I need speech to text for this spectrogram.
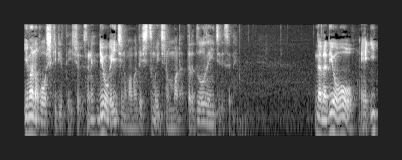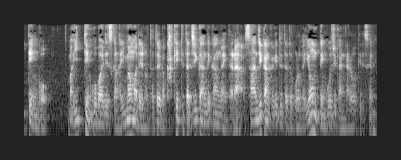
今の方式で言って一緒ですね。量が1のままで質も1のままだったら当然1ですよね。だから量を1.5、まあ、1.5倍ですから今までの例えばかけてた時間で考えたら3時間かけてたところが4.5時間になるわけですよね。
